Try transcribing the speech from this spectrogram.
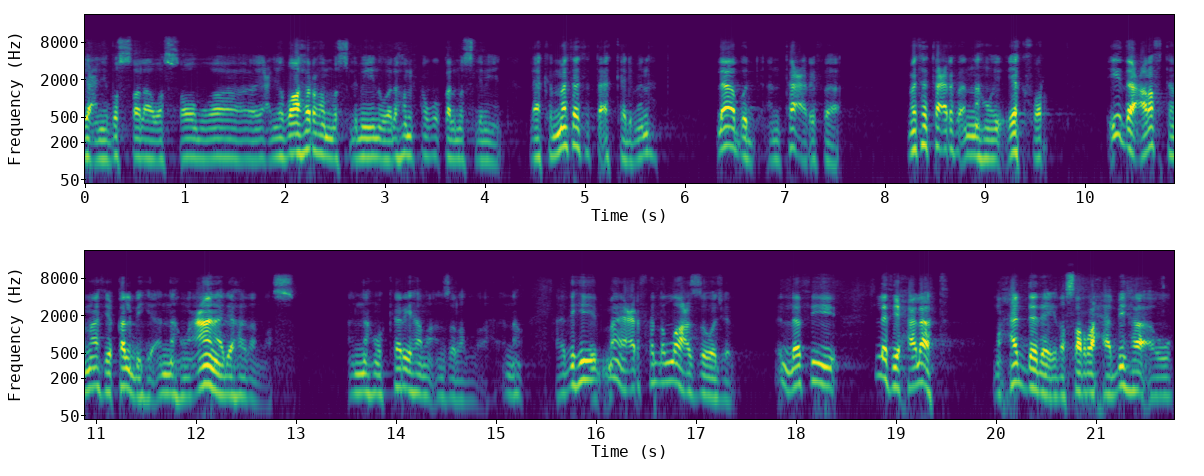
يعني بالصلاة والصوم ويعني ظاهرهم مسلمين ولهم حقوق المسلمين. لكن متى تتأكد منه؟ لابد أن تعرف متى تعرف أنه يكفر؟ إذا عرفت ما في قلبه أنه عاند هذا النص أنه كره ما أنزل الله أنه هذه ما يعرفها إلا الله عز وجل إلا في إلا في حالات محددة إذا صرح بها أو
